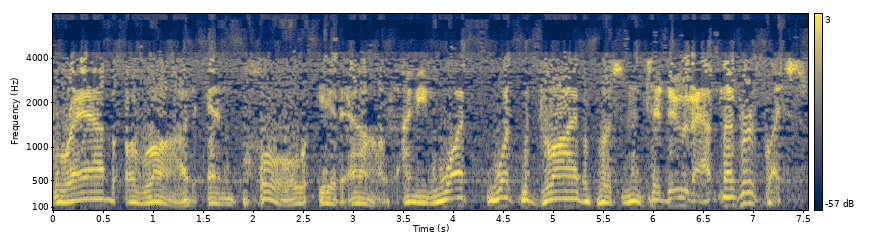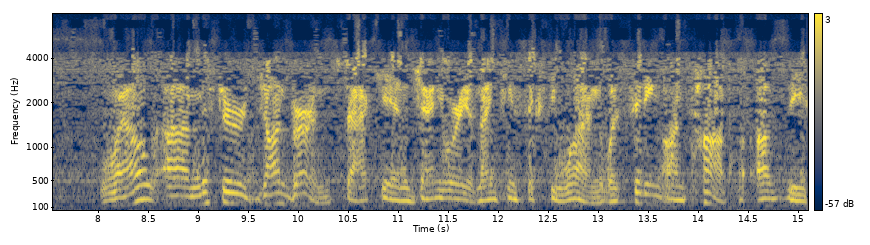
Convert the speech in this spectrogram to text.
grab a rod, and pull it out. I mean, what what would drive a person to do that in the first place? Well, uh, Mr. John Byrnes, back in January of 1961, was sitting on top of the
